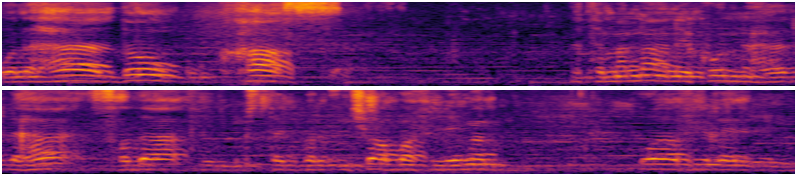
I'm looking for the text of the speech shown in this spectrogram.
ولها ذوق خاص. نتمنى أن يكون لها صدى في المستقبل إن شاء الله في اليمن وفي غير اليمن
